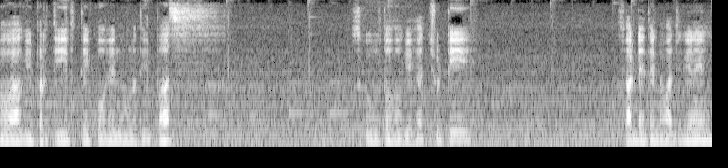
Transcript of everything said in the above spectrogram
ਉਹ ਆ ਗਈ ਪ੍ਰਤੀਤ ਤੇ ਕੋਹੇ ਨੂਰ ਦੀ ਬੱਸ। ਸਕੂਲ ਤੋਂ ਹੋ ਗਈ ਹੈ ਛੁੱਟੀ। 3:30 ਵੱਜ ਗਏ ਨੇ।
